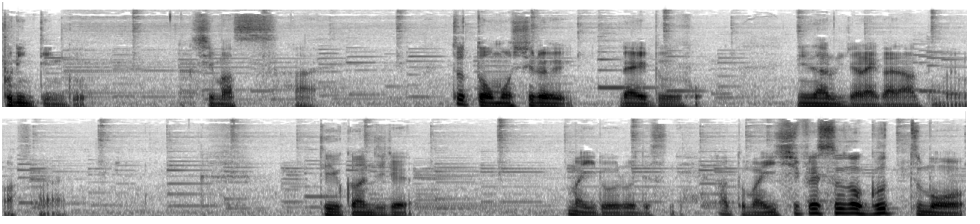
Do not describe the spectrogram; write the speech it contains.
プリンティング。します。はい。ちょっと面白いライブになるんじゃないかなと思います。はい。っていう感じで、まあいろいろですね。あとまあ石フェスのグッズも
